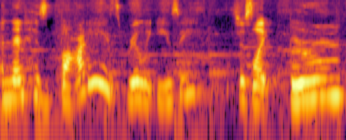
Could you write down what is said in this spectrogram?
And then his body is really easy. It's just like boom,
